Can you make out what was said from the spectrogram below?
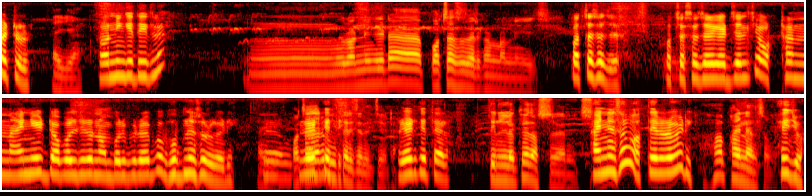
ପେଟ୍ରୋଲ ଆଜ୍ଞା ରନିଂ କେତେ ହେଇଥିଲା ରନିଂ ଏଇଟା ପଚାଶ ହଜାର କ'ଣ ରନିଂ ହେଇଛି ପଚାଶ ହଜାର ପଚାଶ ହଜାର ଗାଡ଼ି ଚାଲିଛି ଅଠା nine eight double zero number ବି ରହିବ ଭୁବନେଶ୍ୱର ଗାଡ଼ି ରେଟ୍ କେତେ ରେଟ୍ କେତେ ତିନି ଲକ୍ଷ ଦଶ ହଜାର ଫାଇନାନ୍ସ ହେବ ତେରର ଗାଡ଼ି ହଁ ଫାଇନାନ୍ସ ହେବ ହେଇଯିବ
